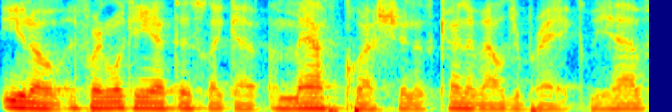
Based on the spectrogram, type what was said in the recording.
you know, if we're looking at this like a, a math question, it's kind of algebraic. We have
